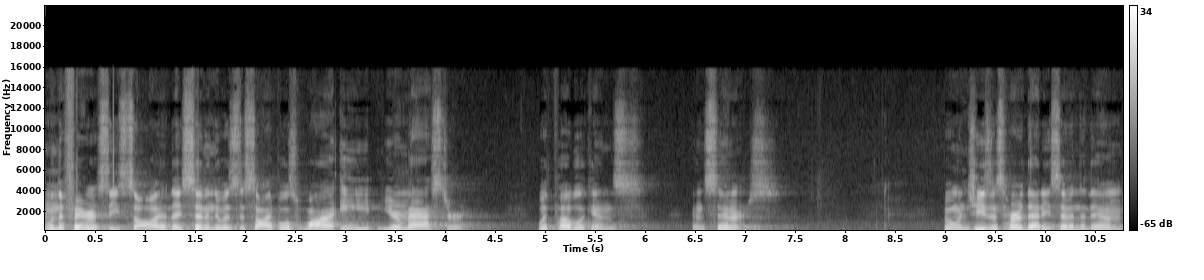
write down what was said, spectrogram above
When the Pharisees saw it, they said unto his disciples, Why eat your master with publicans and sinners? But when Jesus heard that, he said unto them,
